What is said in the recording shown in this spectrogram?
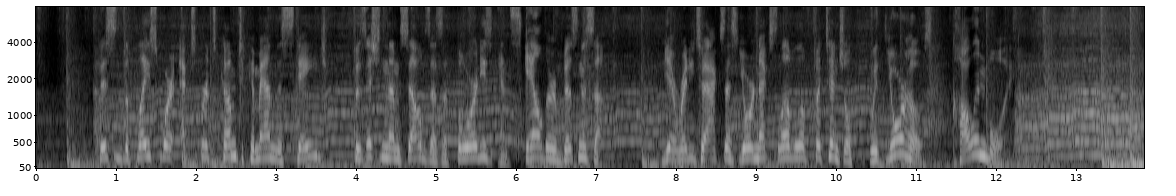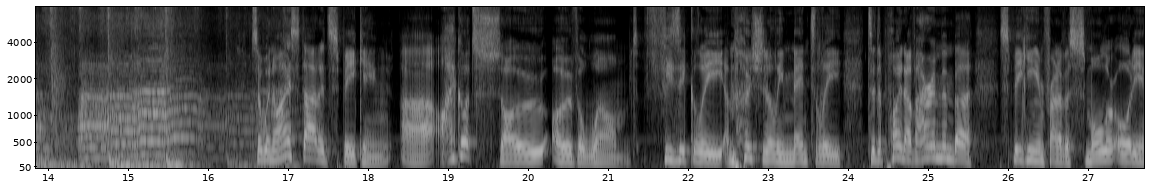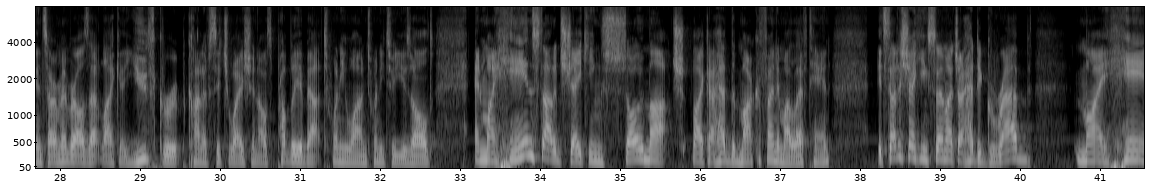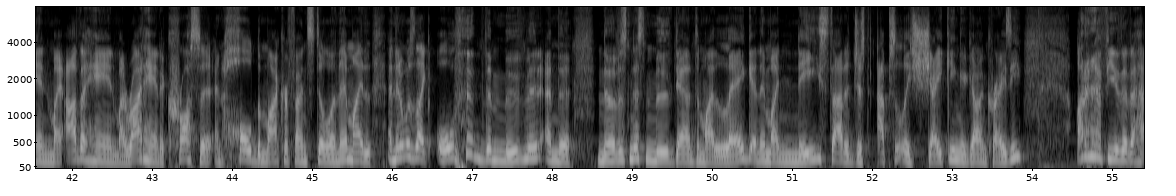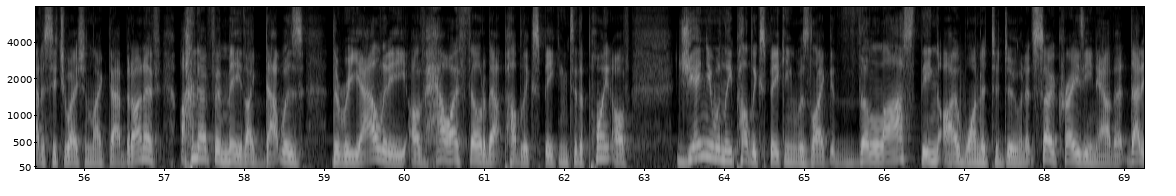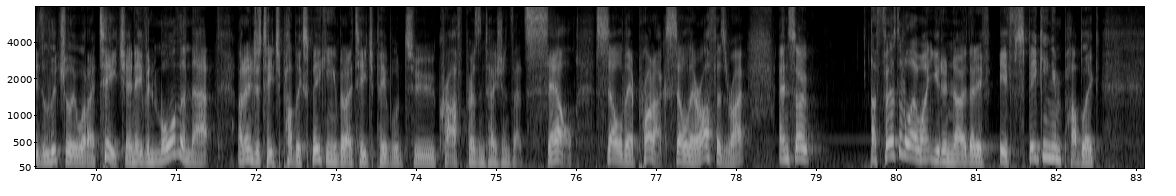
This is the place where experts come to command the stage position themselves as authorities, and scale their business up. Get ready to access your next level of potential with your host, Colin Boyd. So when I started speaking, uh, I got so overwhelmed physically, emotionally, mentally, to the point of I remember speaking in front of a smaller audience. I remember I was at like a youth group kind of situation. I was probably about 21, 22 years old, and my hand started shaking so much. Like I had the microphone in my left hand. It started shaking so much I had to grab my hand, my other hand, my right hand across it and hold the microphone still. And then my and then it was like all the, the movement and the nervousness moved down to my leg, and then my knee started just absolutely shaking and going crazy. I don't know if you've ever had a situation like that, but I know if, I know for me, like that was the reality of how I felt about public speaking to the point of genuinely public speaking was like the last thing I wanted to do. And it's so crazy now that that is literally what I teach. And even more than that, I don't just teach public speaking, but I teach people to craft presentations that sell, sell their products, sell their offers, right? And so, uh, first of all, I want you to know that if if speaking in public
